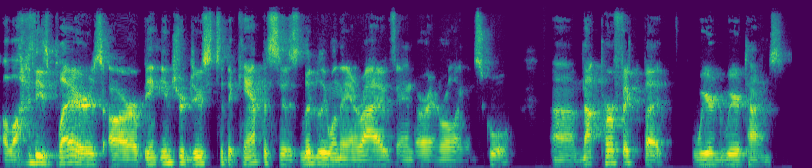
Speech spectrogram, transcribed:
a lot of these players are being introduced to the campuses literally when they arrive and are enrolling in school. Um, not perfect, but weird, weird times.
